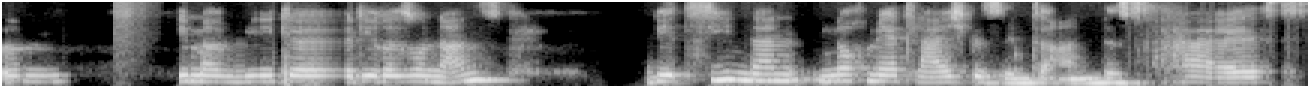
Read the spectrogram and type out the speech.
ähm, immer wieder die Resonanz. Wir ziehen dann noch mehr Gleichgesinnte an. Das heißt,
